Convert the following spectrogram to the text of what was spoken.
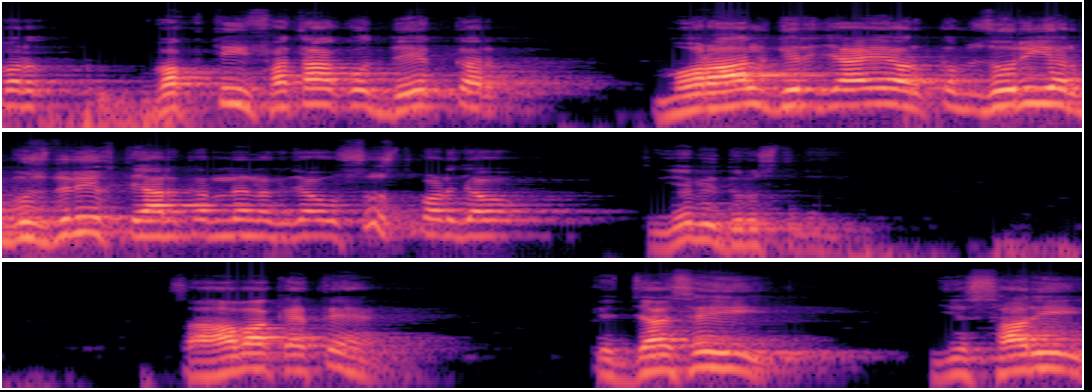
پر وقتی فتح کو دیکھ کر مورال گر جائے اور کمزوری اور بزدلی اختیار کرنے لگ جاؤ، سست پڑ جاؤ، تو یہ بھی درست نہیں صحابہ کہتے ہیں کہ جیسے ہی یہ ساری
